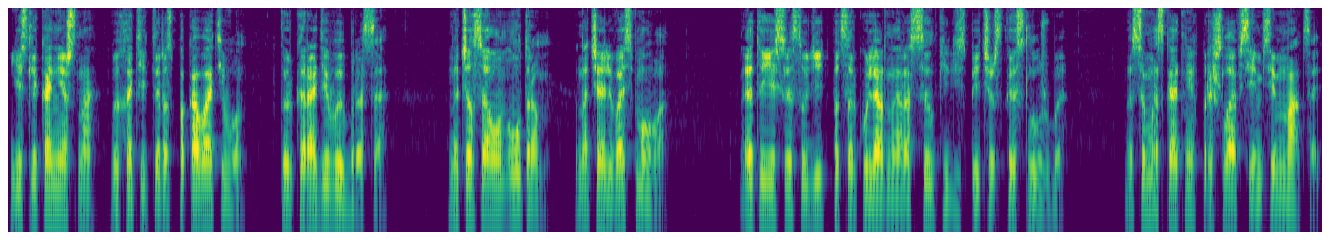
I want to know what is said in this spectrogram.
Если, конечно, вы хотите распаковать его, только ради выброса. Начался он утром, в начале восьмого. Это если судить по циркулярной рассылке диспетчерской службы. смс от них пришла в 7.17.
